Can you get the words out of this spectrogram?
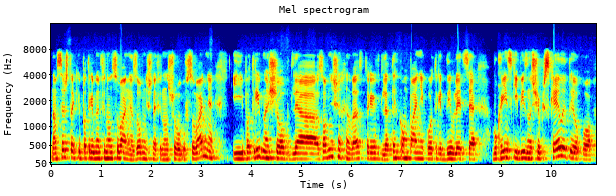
нам все ж таки потрібне фінансування, зовнішнє фінансування, і потрібно, щоб для зовнішніх інвесторів, для тих компаній, котрі дивляться в український бізнес, щоб скейлити його.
